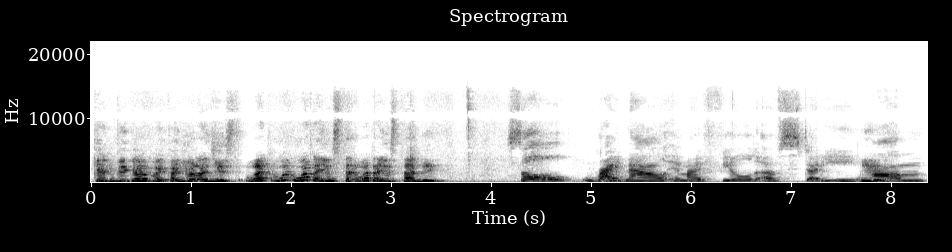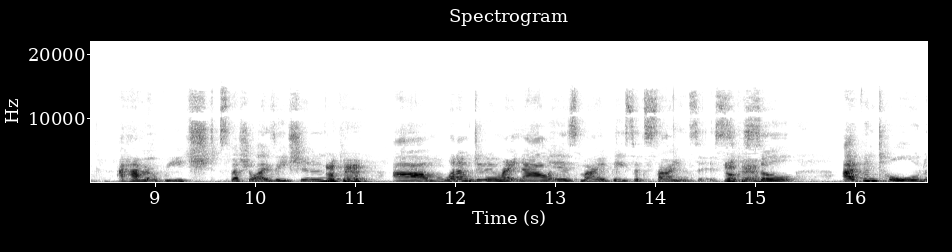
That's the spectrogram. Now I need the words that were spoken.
can become a cardiologist. What? What, what are you? What are you studying? So right now in my field of study, Yes. um, I haven't reached specialization. Okay. Um, what I'm doing right now is my basic sciences. Okay. So I've been told,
